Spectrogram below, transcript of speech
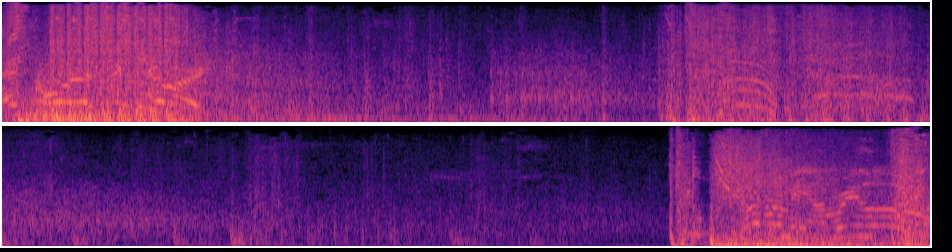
Headquarters secured. Cover me, I'm reloading.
